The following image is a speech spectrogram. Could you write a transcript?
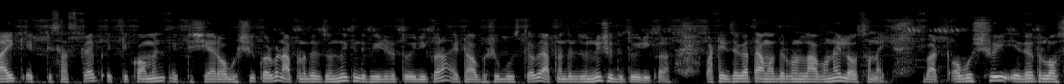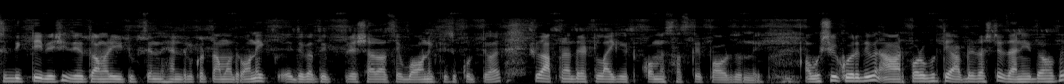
লাইক একটি সাবস্ক্রাইব একটি কমেন্ট একটি শেয়ার অবশ্যই করবেন। আপনাদের জন্যই কিন্তু ভিডিওটা তৈরি করা, এটা অবশ্যই বুঝতে হবে, আপনাদের জন্যই শুধু তৈরি করা। বাট এই জায়গাতে আমাদের কোনো লাভও নাই লসও নাই। বাট অবশ্যই এই জায়গাতে লসের দিকটাই বেশি, যেহেতু আমার ইউটিউব চ্যানেল হ্যান্ডেল করতে আমাদের অনেক এই জায়গাতে প্রেশার আছে বা অনেক কিছু করতে হয়, শুধু আপনাদের একটা লাইক একটা কমেন্ট সাবস্ক্রাইব পাওয়ার জন্যই। অবশ্যই করে দেবেন, আর পরবর্তী আপডেট আসতে জানিয়ে দেওয়া হবে।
